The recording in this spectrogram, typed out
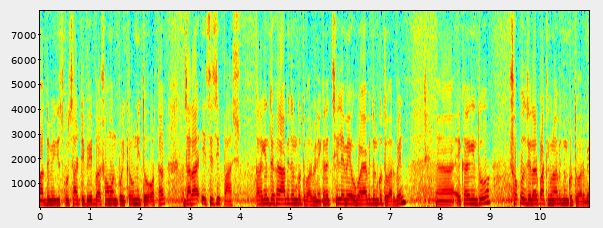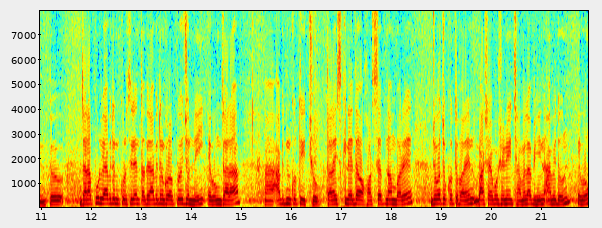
মাধ্যমিক স্কুল সার্টিফিকেট বা সমান পরীক্ষা উন্নীত, অর্থাৎ যারা এসএসসি পাস, তারা কিন্তু এখানে আবেদন করতে পারবেন। এখানে ছেলে মেয়ে উভয় আবেদন করতে পারবেন। এখানে কিন্তু সকল জেলার প্রার্থীগণ আবেদন করতে পারবেন। তো যারা পূর্বে আবেদন করেছিলেন, তাদের আবেদন করার প্রয়োজন নেই এবং যারা আবেদন করতে ইচ্ছুক, তারা স্ক্রিনে দেওয়া হোয়াটসঅ্যাপ নাম্বারে যোগাযোগ করতে পারেন। বাসায় বসে নিয়ে ঝামেলাবিহীন আবেদন এবং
